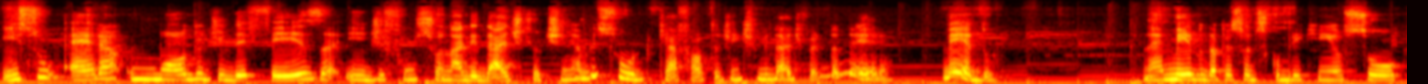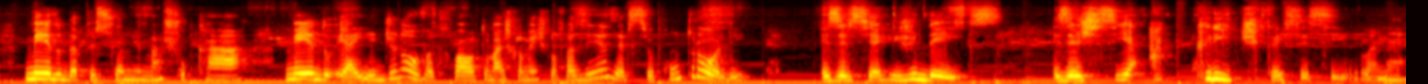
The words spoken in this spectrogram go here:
Isso era um modo de defesa e de funcionalidade que eu tinha absurdo, que é a falta de intimidade verdadeira. Medo. Né? Medo da pessoa descobrir quem eu sou, medo da pessoa me machucar, medo. E aí, de novo, automaticamente o que eu fazia? Exercia o controle, exercia a rigidez exercia a crítica excessiva, né?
